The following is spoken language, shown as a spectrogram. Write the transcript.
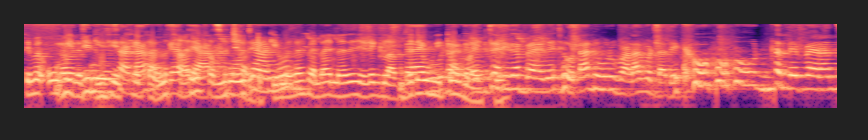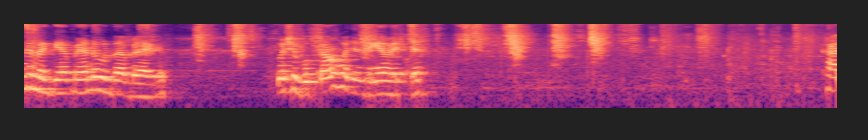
ਤੇ ਮੈਂ ਉਹੀ ਲੱਗੀ ਸੀ ਇੱਥੇ ਕਰਨ ਸਾਰੇ ਕੰਮ ਛੱਡ ਕੇ। ਮੈਂ ਪਹਿਲਾਂ ਇਹਨਾਂ ਦੇ ਜਿਹੜੇ ਗਲਵਜ਼ ਨੇ ਉਹੀ ਧੋਵਾਂ ਵਿਚਾਰੀ ਦਾ ਬੈਗ ਛੋਟਾ ਨੂਰ ਬੜਾ ਵੱਡਾ ਦੇਖੋ। ਥੱਲੇ ਪੈਰਾਂ 'ਚ ਲੱਗਿਆ ਪਿਆ ਨੂਰ ਦਾ ਬੈਗ। ਕੁਝ ਬੁੱਕਾਂ ਹੋ ਜਾਂਦੀਆਂ ਵਿੱਚ। ਖਾ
